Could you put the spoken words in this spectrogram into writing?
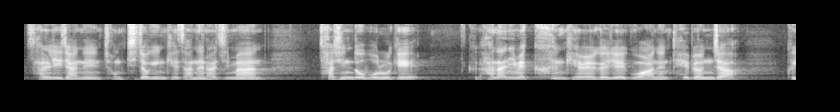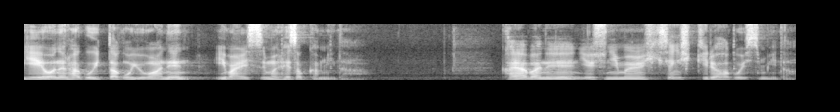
살리자는 정치적인 계산을 하지만 자신도 모르게 그 하나님의 큰 계획을 예고하는 대변자 그 예언을 하고 있다고 요한은 이 말씀을 해석합니다. 가야바는 예수님을 희생시키려 하고 있습니다.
